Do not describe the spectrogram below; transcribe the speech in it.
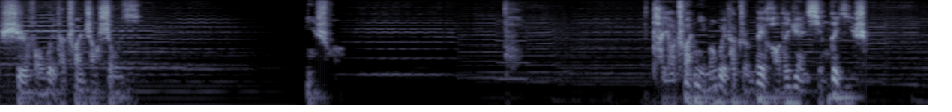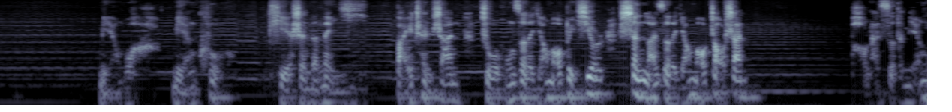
是否为他穿上寿衣？穿你们为他准备好的远行的衣裳：棉袜、棉裤、贴身的内衣。白衬衫、朱红色的羊毛背心、深蓝色的羊毛罩衫、宝蓝色的棉袄、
